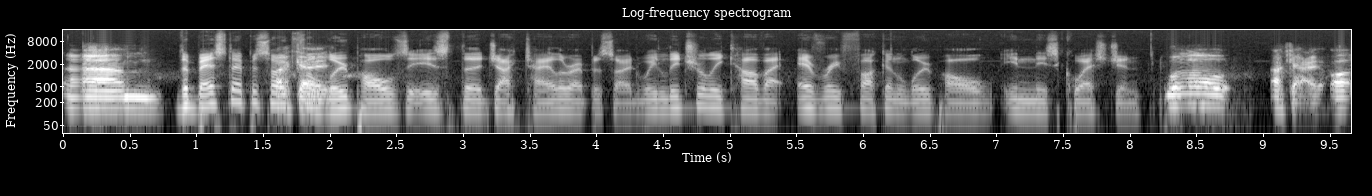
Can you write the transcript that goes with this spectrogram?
um, the best episode Okay. for loopholes is the Jack Taylor episode. We literally cover every fucking loophole in this question. Well, okay. Uh,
